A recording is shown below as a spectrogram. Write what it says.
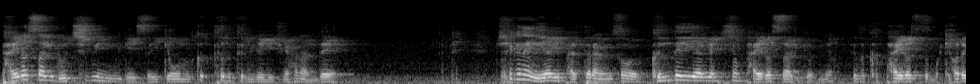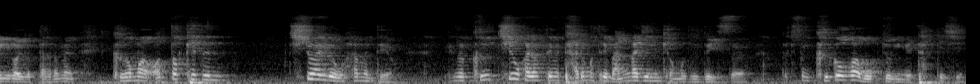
바이러스학이 놓치고 있는 게 있어요. 이게 오늘 끝으로 들을 얘기 중에 하나인데 최근에 의학이 발달하면서 근대 의학의 핵심 바이러스학이거든요. 그래서 그 바이러스 뭐 결핵이 걸렸다 그러면 그것만 어떻게든 치료하려고 하면 돼요. 그래서 그 치료 과정 때문에 다른 것들이 망가지는 경우들도 있어요. 어쨌든 그거가 목적인 게 타깃이.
